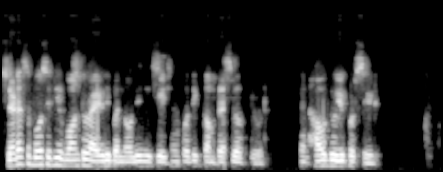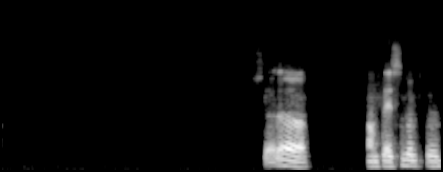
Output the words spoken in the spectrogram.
let us suppose if you want to write the Bernoulli equation for the compressible fluid then how do you proceed sir compressible fluid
